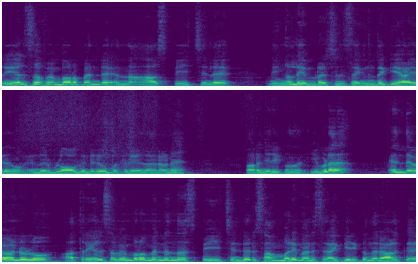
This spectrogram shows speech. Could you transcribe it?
three Ls of empowerment എന്ന ആ സ്പീച്ചിൽ നിങ്ങളുടെ ഇംപ്രഷൻസ് എന്തൊക്കെയായിരുന്നു എന്നൊരു ബ്ലോഗിന്റെ രൂപത്തിൽ എഴുതാനാണ് പറഞ്ഞിരിക്കുന്നത്. ഇവിടെ എന്ത് വേണ്ടുള്ളൂ? ആ ത്രീൽസ് ഓഫ് ഇമ്പ്രൂവ്മെന്റ് എന്ന സ്പീച്ചിന്റെ ഒരു സമ്മറി മനസ്സിലാക്കിയിരിക്കുന്ന ഒരാൾക്ക്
